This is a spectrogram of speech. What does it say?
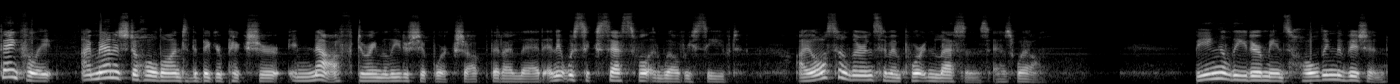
Thankfully, I managed to hold on to the bigger picture enough during the leadership workshop that I led, and it was successful and well received. I also learned some important lessons as well. Being a leader means holding the vision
